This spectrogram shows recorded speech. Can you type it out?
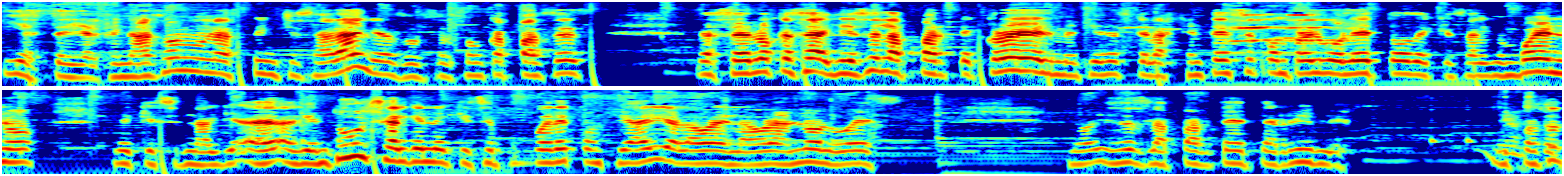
Y, este, y al final son unas pinches arañas, o sea, son capaces de hacer lo que sea. Y esa es la parte cruel, ¿me entiendes? Que la gente se compra el boleto de que es alguien bueno, de que es alguien, dulce, alguien en que se puede confiar y a la hora de la hora no lo es. ¿no? Y esa es la parte terrible. Y por eso,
